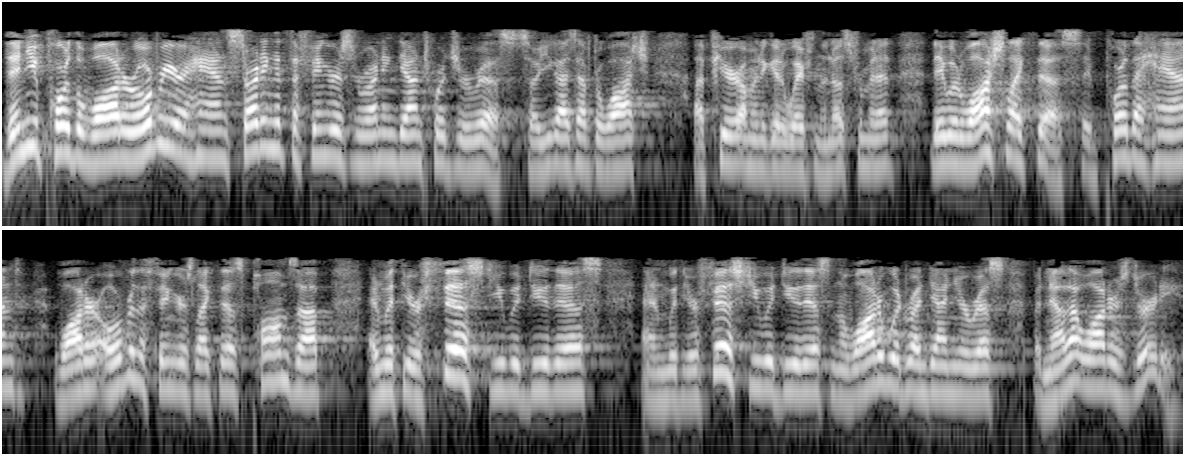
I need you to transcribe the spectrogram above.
Then you pour the water over your hands, starting at the fingers and running down towards your wrists. So you guys have to wash up here. I'm going to get away from the notes for a minute. They would wash like this. They'd pour the hand, water over the fingers like this, palms up, and with your fist you would do this, and with your fist you would do this, and the water would run down your wrists. But now that water is dirty.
